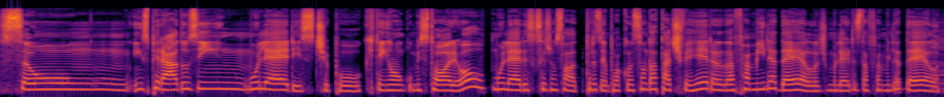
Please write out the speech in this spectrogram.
são inspirados em mulheres, tipo, que tenham alguma história. Ou mulheres que sejam, sei lá, por exemplo, a coleção da Tati Ferreira era da família dela, de mulheres da família dela,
